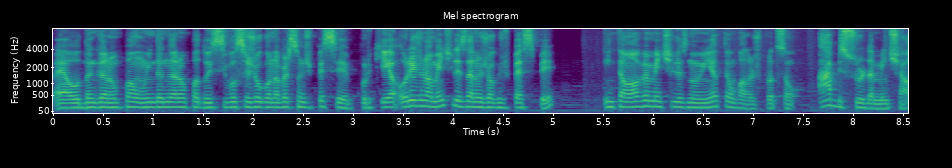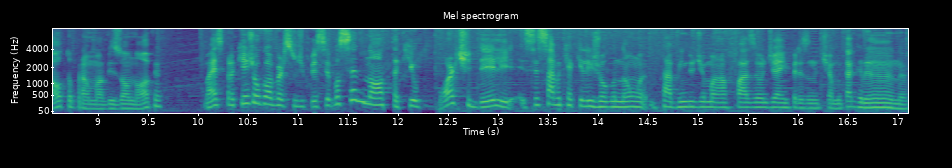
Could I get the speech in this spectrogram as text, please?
é o Danganronpa 1 e Danganronpa 2 se você jogou na versão de PC, porque originalmente eles eram jogos de PSP, então obviamente eles não iam ter um valor de produção absurdamente alto para uma visual novel, Mas para quem jogou a versão de PC, você nota que o port dele, você sabe que aquele jogo não tá vindo de uma fase onde a empresa não tinha muita grana,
